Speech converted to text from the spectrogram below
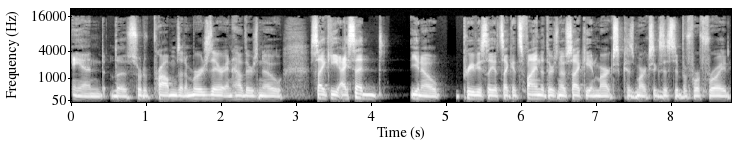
and the sort of problems that emerge there and how there's no psyche. I said, you know, previously it's like it's fine that there's no psyche in Marx because Marx existed before Freud,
